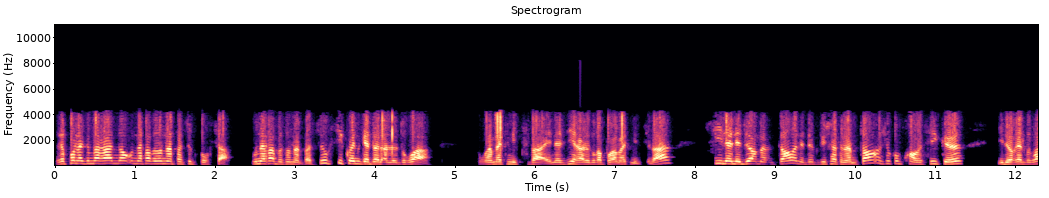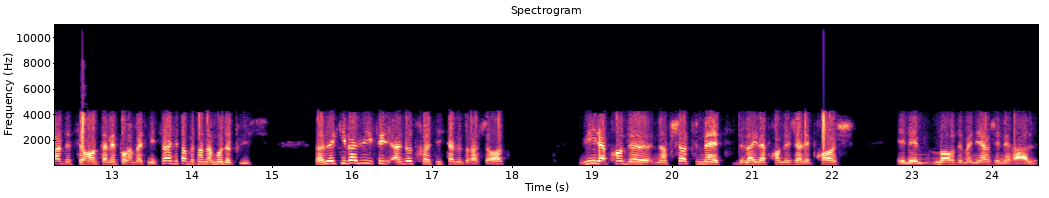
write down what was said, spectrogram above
Répond la Gemara, non, on n'a pas besoin d'un pasouk pour ça. On n'a pas besoin d'un pasouk. Si Kohen Gadol a le droit pour un mat mitzvah et Nazir a le droit pour un mat mitzvah, s'il a les deux en même temps, les deux kdushot en même temps, je comprends aussi que il aurait le droit de se rentamer pour un mat mitzvah. J'ai pas besoin d'un mot de plus. Rabbi Akiva, lui, fait un autre système de drachot. Lui, il apprend de Nafshot Met, de là, il apprend déjà les proches et les morts de manière générale.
